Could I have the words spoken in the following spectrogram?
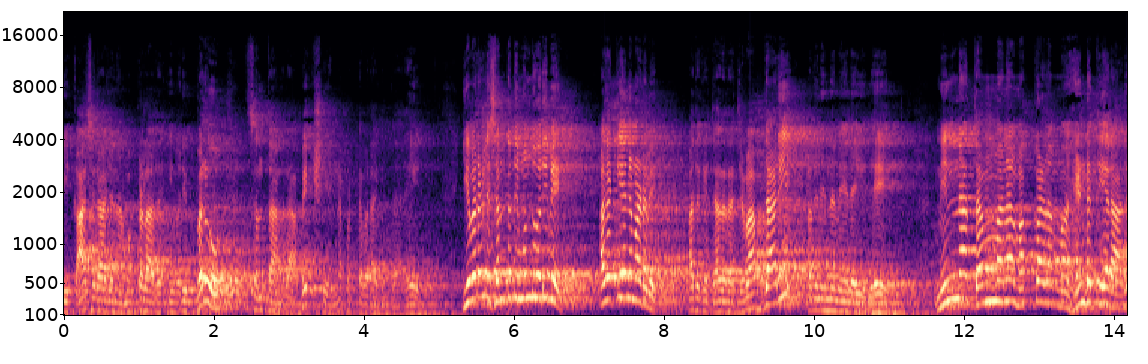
ಈ ಕಾಶಿರಾಜನ ಮಕ್ಕಳಾದ ಇವರಿಬ್ಬರು ಸಂತಾನದ ಅಪೇಕ್ಷೆಯನ್ನು ಪಟ್ಟವರಾಗಿದ್ದಾರೆ. ಇವರಲ್ಲಿ ಸಂತತಿ ಮುಂದುವರಿಬೇಕು. ಅದಕ್ಕೇನು ಮಾಡಬೇಕು? ಅದಕ್ಕೆ ಅದರ ಜವಾಬ್ದಾರಿ ಅದು ನಿನ್ನ ಮೇಲೆ ಇದೆ. ನಿನ್ನ ತಮ್ಮನ ಮಕ್ಕಳ ಹೆಂಡತಿಯರಾದ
